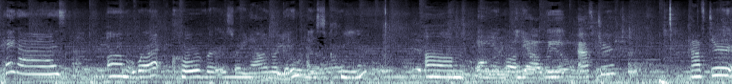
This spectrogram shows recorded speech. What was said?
Hey guys, um, we're at Culver's right now and we're getting ice cream. Um, and yeah, we after after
